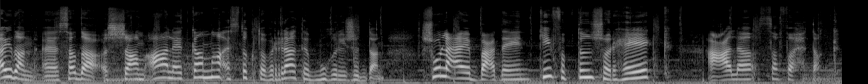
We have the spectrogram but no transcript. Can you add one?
أيضا آه، صدى الشام قالت كان ناقص تكتب الراتب مغري جدا. شو العيب بعدين؟ كيف بتنشر هيك؟ على صفحتك.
